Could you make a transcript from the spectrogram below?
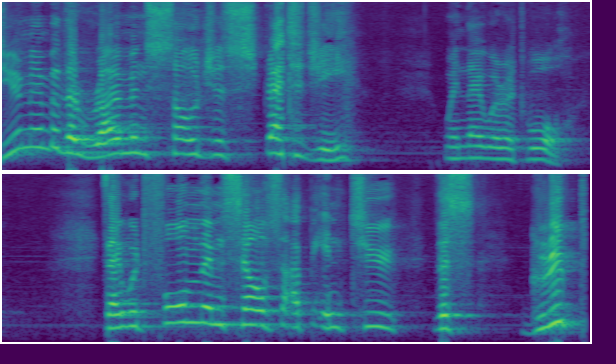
Do you remember the Roman soldiers' strategy when they were at war? They would form themselves up into this group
